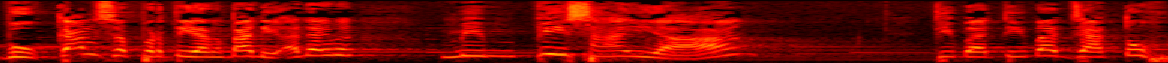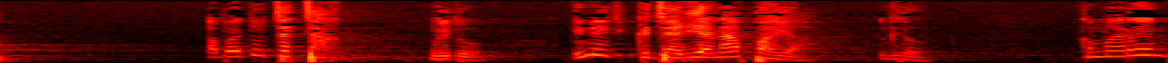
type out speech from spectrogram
Bukan seperti yang tadi. Ada mimpi saya tiba-tiba jatuh apa tuh cecak gitu. Ini kejadian apa ya? Gitu. Kemarin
